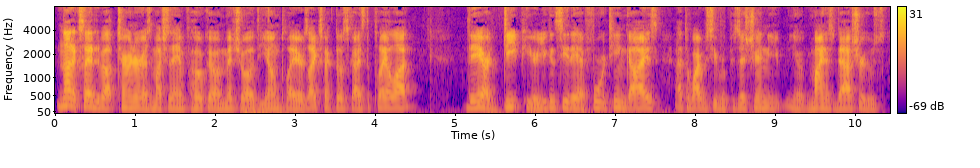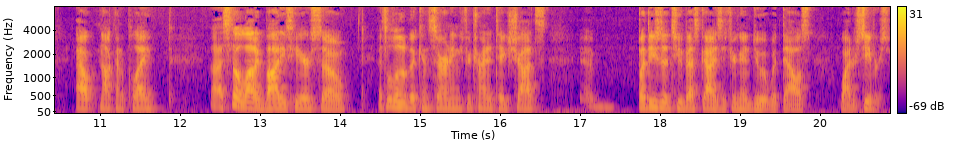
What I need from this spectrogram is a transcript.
not excited about Turner as much as I am Fehoko and Mitchell, the young players. I expect those guys to play a lot. They are deep here. You can see they have 14 guys at the wide receiver position, you, you know, minus Vasher, who's out, not going to play. Uh, still a lot of bodies here, so it's a little bit concerning if you're trying to take shots. But these are the two best guys if you're going to do it with Dallas wide receivers.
